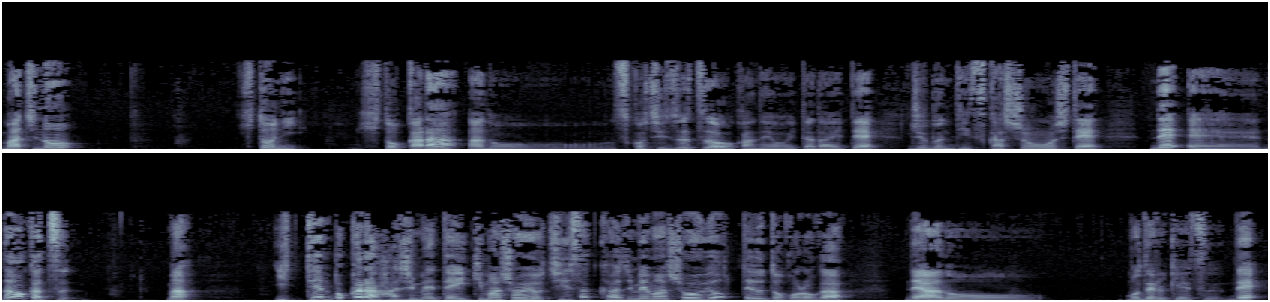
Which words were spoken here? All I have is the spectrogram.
町の人に人から、あの少しずつお金をいただいて、十分ディスカッションをして、で、えーなおかつ、まあ、1店舗から始めていきましょうよ、小さく始めましょうよっていうところが、ね、あのモデルケースで、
